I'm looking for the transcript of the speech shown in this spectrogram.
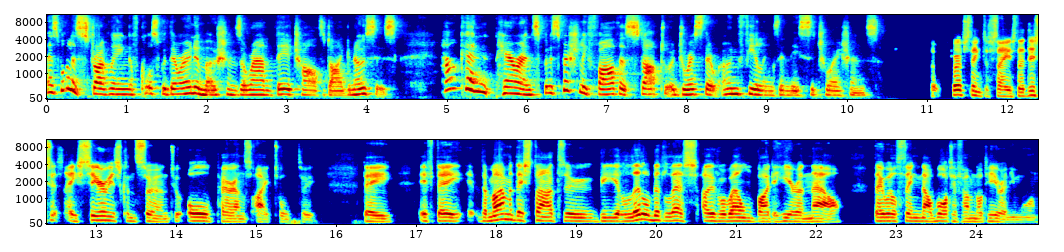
as well as struggling, of course, with their own emotions around their child's diagnosis. How can parents, but especially fathers, start to address their own feelings in these situations? The first thing to say is that this is a serious concern to all parents I talk to. They, if they, the moment they start to be a little bit less overwhelmed by the here and now, they will think, now what if I'm not here anymore?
